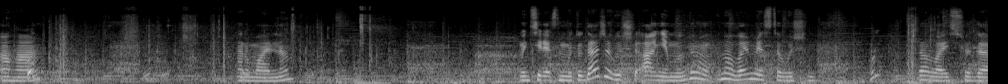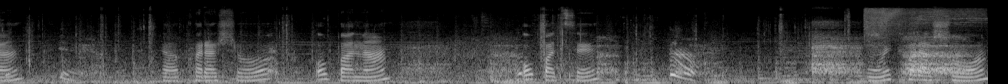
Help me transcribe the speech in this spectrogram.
Ага. Нормально. Интересно, мы туда же вышли? А, не, мы в новое место вышли. Давай сюда. Так, хорошо. Опа-на. Опа-це. О, это хорошо.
